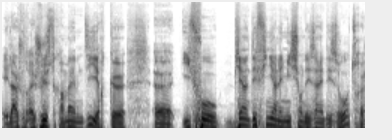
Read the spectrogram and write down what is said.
Et là, je voudrais juste quand même dire que euh, il faut bien définir les missions des uns et des autres.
